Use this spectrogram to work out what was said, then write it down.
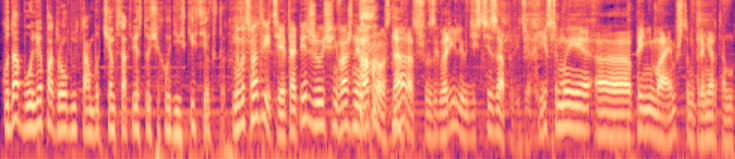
куда более подробно, там, вот, чем в соответствующих иудейских текстах. Ну вот смотрите, это опять же очень важный вопрос, да, раз уж вы заговорили о 10 заповедях. Если мы э, принимаем, что, например, там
